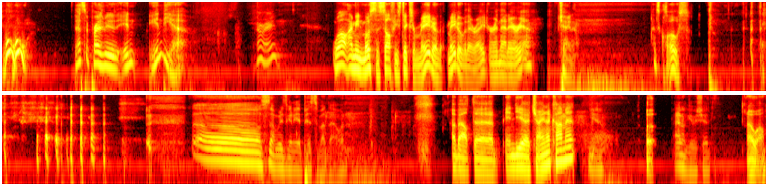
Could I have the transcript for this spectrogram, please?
woo woo. That surprised me. In India. All right. Well, I mean, most of the selfie sticks are made over, made over there, right? Or in that area? China. That's close. Oh, somebody's gonna get pissed about that one. About the India China comment? Yeah. Uh. I don't give a shit. Oh well.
